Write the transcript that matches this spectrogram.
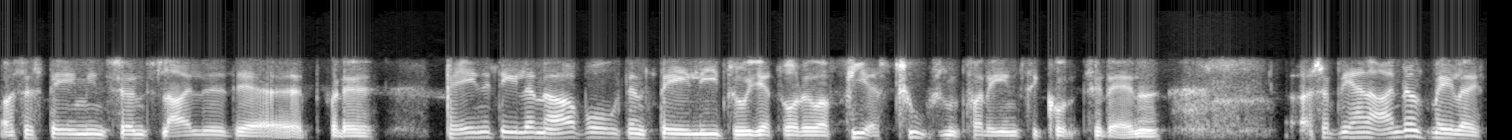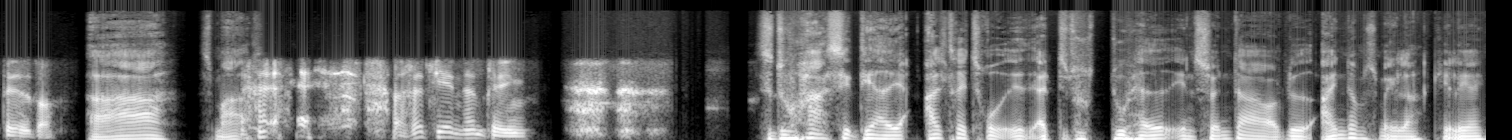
Og så steg min søns lejlighed der øh, på det pæne del af Nørrebro. Den steg lige pludselig, jeg tror det var 80.000 fra det ene sekund til det andet. Og så bliver han ejendomsmaler i stedet for. Ah, smart. og så tjener han penge. Så du har set, det havde jeg aldrig troet, at du, du havde en søn, der er blevet ejendomsmaler, Kjell Erik.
